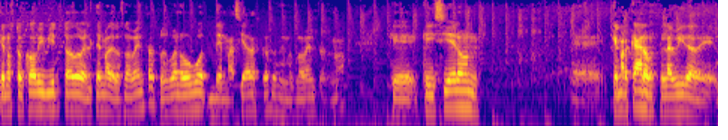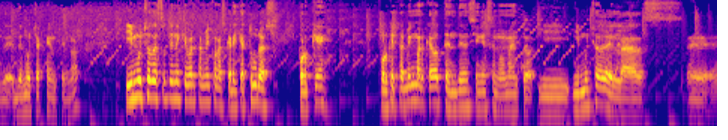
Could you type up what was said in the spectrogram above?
que nos tocó vivir todo el tema de los noventas, pues bueno, hubo demasiadas cosas en los noventas, ¿no? Que, que hicieron, eh, que marcaron la vida de, de- de mucha gente, ¿no? Y mucho de esto tiene que ver también con las caricaturas. ¿Por qué? porque también marcaron tendencia en ese momento y, y muchas de las... eh,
